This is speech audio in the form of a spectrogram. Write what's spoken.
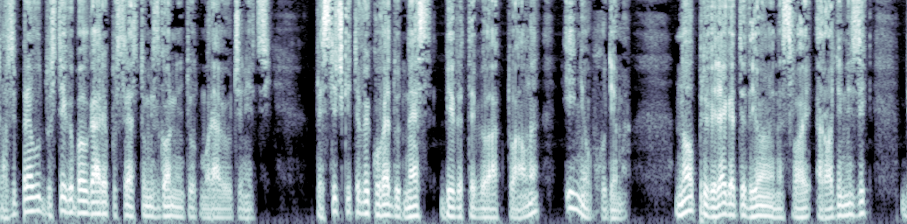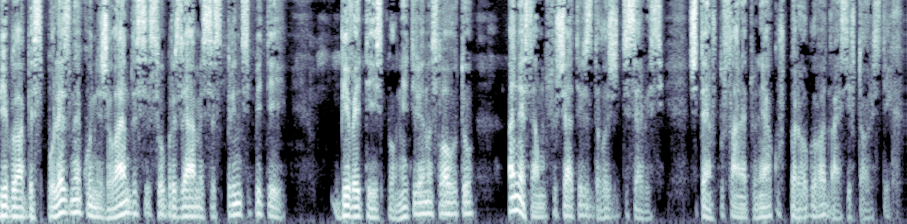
Този превод достига България посредством изгонените от Моравия ученици. През всичките векове до днес Библията е била актуална и необходима. Но привилегията да имаме на свой роден език би била безполезна, ако не желаем да се съобразяваме с принципите й. Бивайте изпълнители на Словото, а не само слушатели, за да лъжите себе си. Четем в посланието на Яков, 1 глава, 22 стих.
